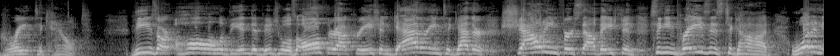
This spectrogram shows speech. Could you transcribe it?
great to count. These are all of the individuals all throughout creation gathering together, shouting for salvation, singing praises to God. What an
